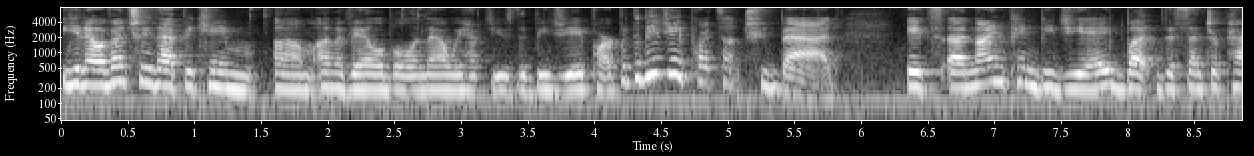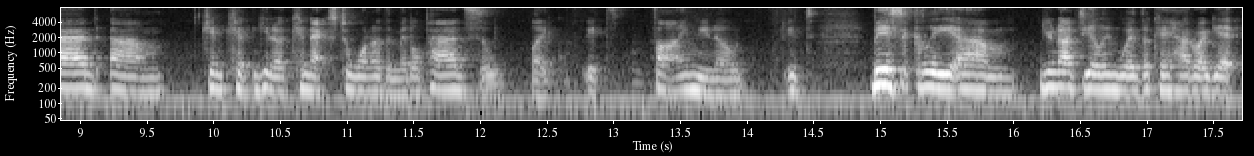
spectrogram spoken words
You know, eventually that became um, unavailable, and now we have to use the BGA part. But the BGA part's not too bad. It's a nine-pin BGA, but the center pad um, can, can you know connects to one of the middle pads, so like it's fine. You know, it's basically um, you're not dealing with okay, how do I get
